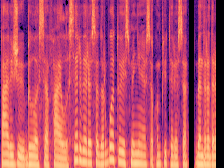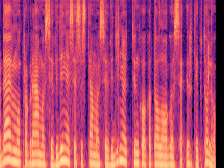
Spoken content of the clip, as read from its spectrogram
Pavyzdžiui, bylose failų serveriuose, darbuotojų asmeniniuose kompiuteriuose, bendradarbiavimo programuose, vidinėse sistemose, vidinio tinklo kataloguose ir taip toliau.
